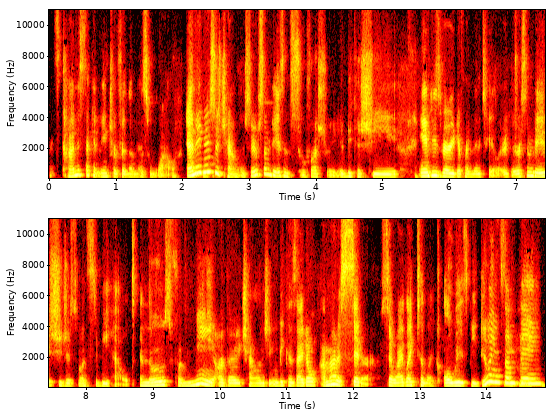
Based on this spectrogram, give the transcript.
it's kind of second nature for them as well. And it is a challenge. There are some days I'm so frustrated because she, Andy's very different than Taylor. There are some days she just wants to be held. And those for me are very challenging because I don't, I'm not a sitter. So I like to like always be doing mm-hmm. something. Mm-hmm.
